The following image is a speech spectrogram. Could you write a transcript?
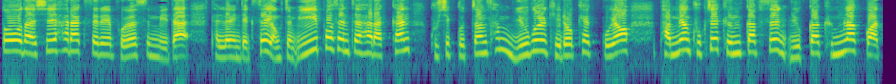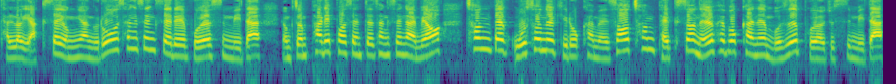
또다시 하락세를 보였습니다. 보였습니다. 달러 인덱스 0.22% 하락한 99.36을 기록했고요. 반면 국제 금값은 유가 급락과 달러 약세 영향으로 상승세를 보였습니다. 0.82% 상승하며 1,105선을 기록하면서 1,100선을 회복하는 모습 보여줬습니다.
